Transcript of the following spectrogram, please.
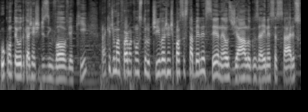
o conteúdo que a gente desenvolve aqui, para que de uma forma construtiva a gente possa estabelecer, né, os diálogos aí necessários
